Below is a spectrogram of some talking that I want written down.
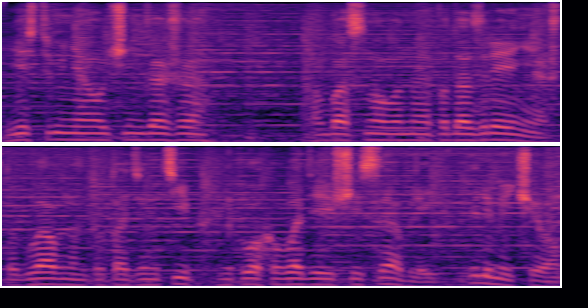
Есть у меня очень даже обоснованное подозрение, что главным тут один тип, неплохо владеющий саблей или мечом.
